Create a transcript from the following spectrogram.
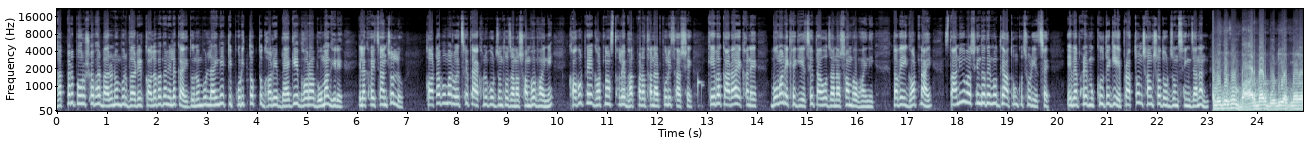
ভাটপাড়া পৌরসভার বারো নম্বর ওয়ার্ডের কলাবাগান এলাকায় দু নম্বর লাইনে একটি পরিত্যক্ত ঘরে ব্যাগে ভরা বোমা ঘিরে এলাকায় চাঞ্চল্য। কটা বোমা রয়েছে তা এখনও পর্যন্ত জানা সম্ভব হয়নি। খবর পেয়ে ঘটনাস্থলে ভাতপাড়া থানার পুলিশ আসে। কে বা কারা এখানে বোমা রেখে গিয়েছে তাও জানা সম্ভব হয়নি। তবে এই ঘটনায় স্থানীয় বাসিন্দাদের মধ্যে আতঙ্ক ছড়িয়েছে। এই ব্যাপারে মুখ খুলতে গিয়ে প্রাক্তন সাংসদ অর্জুন সিং জানান আমি দেখুন, বারবার বলি আপনারা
